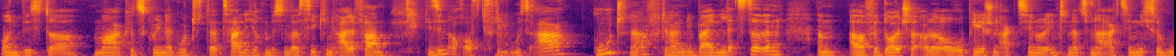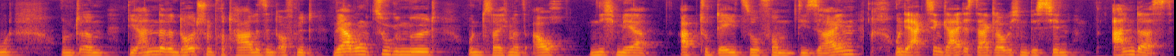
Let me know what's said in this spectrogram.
OnVista, Market Screener. Gut, da zahle ich auch ein bisschen was. Seeking Alpha. Die sind auch oft für die USA gut, ja, vor allem die beiden letzteren, ähm, aber für deutsche oder europäischen Aktien oder internationale Aktien nicht so gut. Und ähm, die anderen deutschen Portale sind oft mit Werbung zugemüllt und, sage ich mal, auch nicht mehr up-to-date so vom Design. Und der Aktienguide ist da, glaube ich, ein bisschen anders.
